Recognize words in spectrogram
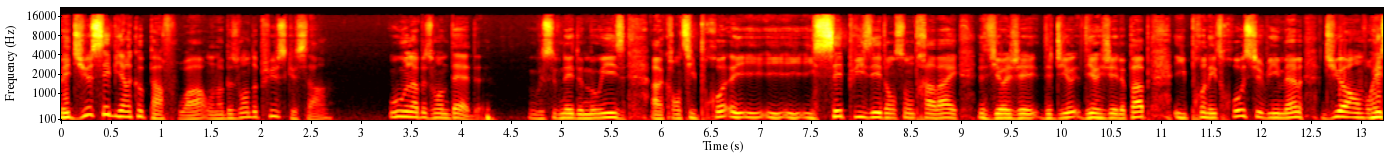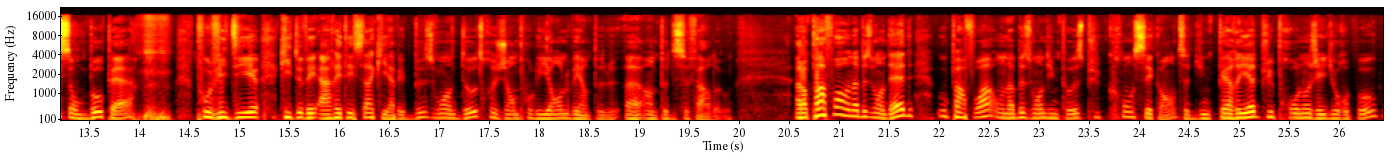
Mais Dieu sait bien que parfois, on a besoin de plus que ça, ou on a besoin d'aide Vous vous souvenez de Moïse euh, quand il, s'épuisait dans son travail de diriger, le peuple, il prenait trop sur lui-même. Dieu a envoyé son beau-père pour lui dire qu'il devait arrêter ça, qu'il avait besoin d'autres gens pour lui enlever un peu, euh, un peu de ce fardeau. Alors parfois on a besoin d'aide ou parfois on a besoin d'une pause plus conséquente, d'une période plus prolongée du repos,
